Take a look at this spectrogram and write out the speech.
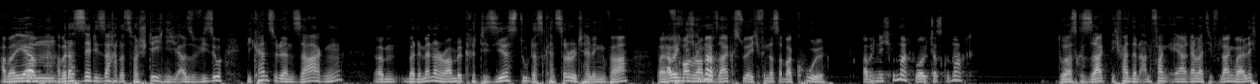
Aber ja, Ähm, aber das ist ja die Sache, das verstehe ich nicht. Also wieso, wie kannst du denn sagen, ähm, bei dem Männer-Rumble kritisierst du, dass kein Storytelling war, beim nicht Frauen-Rumble gemacht. sagst du, ich finde das aber cool. Habe ich nicht gemacht. Wo habe ich das gemacht? Du hast gesagt, ich fand den Anfang eher relativ langweilig,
